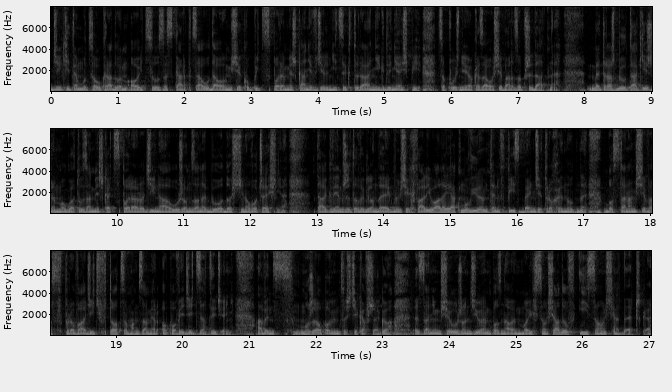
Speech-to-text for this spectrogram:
Dzięki temu, co ukradłem ojcu ze skarbca, udało mi się kupić spore mieszkanie w dzielnicy, która nigdy nie śpi, co później okazało się bardzo przydatne. Metraż był taki, że mogła tu zamieszkać spora rodzina, a urządzone było dość nowocześnie. Tak, wiem, że to wygląda jakbym się chwalił, ale jak mówiłem, ten wpis będzie trochę nudny, bo staram się was wprowadzić w to, co mam zamiar opowiedzieć za tydzień. A więc może opowiem coś coś ciekawszego. Zanim się urządziłem, poznałem moich sąsiadów i sąsiadeczkę.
